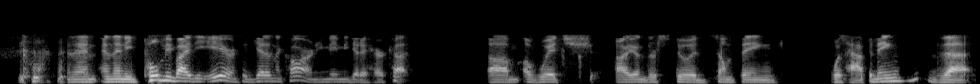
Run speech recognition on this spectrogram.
and then and then he pulled me by the ear and said, "Get in the car," and he made me get a haircut um, of which I understood something was happening that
